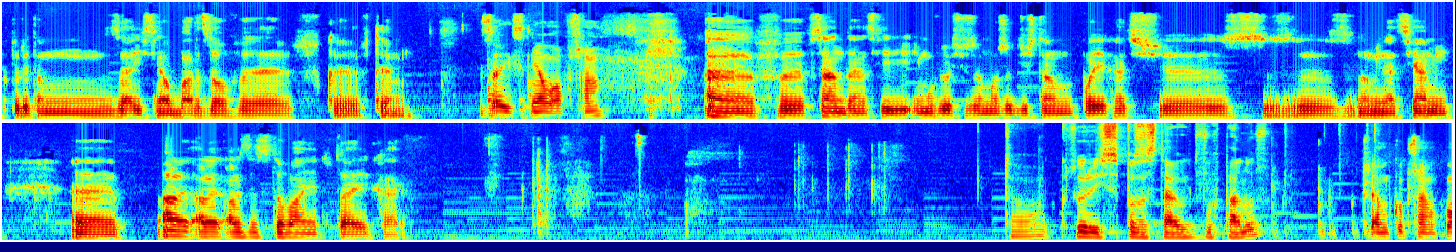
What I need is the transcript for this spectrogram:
który tam zaistniał bardzo w, w, w tym, Zaistniał, owszem. E, w, w Sundance i, i mówiło się, że może gdzieś tam pojechać e, z, z, z nominacjami, e, ale, ale, ale zdecydowanie tutaj Her. To któryś z pozostałych dwóch panów? Przemku, Przemku.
